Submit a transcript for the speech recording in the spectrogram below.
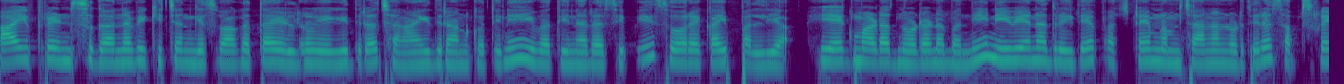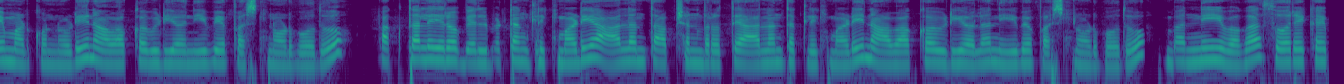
ಹಾಯ್ ಫ್ರೆಂಡ್ಸ್ ಗಾನವಿ ಕಿಚನ್ಗೆ ಸ್ವಾಗತ. ಎಲ್ಲರೂ ಹೇಗಿದ್ದೀರಾ? ಚೆನ್ನಾಗಿದ್ದೀರಾ ಅನ್ಕೋತೀನಿ. ಇವತ್ತಿನ ರೆಸಿಪಿ ಸೋರೆಕಾಯಿ ಪಲ್ಯ. ಹೇಗೆ ಮಾಡೋದು ನೋಡೋಣ ಬನ್ನಿ. ನೀವೇನಾದರೂ ಇದೆ ಫಸ್ಟ್ ಟೈಮ್ ನಮ್ಮ ಚಾನಲ್ ನೋಡ್ತೀರಾ ಸಬ್ಸ್ಕ್ರೈಬ್ ಮಾಡ್ಕೊಂಡು ನೋಡಿ. ನಾವು ಹಾಕೋ ವಿಡಿಯೋ ನೀವೇ ಫಸ್ಟ್ ನೋಡ್ಬೋದು. ಪಕ್ಕದಲ್ಲೇ ಇರೋ ಬೆಲ್ ಬಟನ್ ಕ್ಲಿಕ್ ಮಾಡಿ ಆಲ್ ಅಂತ ಆಪ್ಷನ್ ಬರುತ್ತೆ ಆಲ್ ಅಂತ ಕ್ಲಿಕ್ ಮಾಡಿ, ನಾವು ಹಾಕೋ ವಿಡಿಯೋ ಎಲ್ಲ ನೀವೇ ಫಸ್ಟ್ ನೋಡ್ಬೋದು. ಬನ್ನಿ ಇವಾಗ ಸೋರೆಕಾಯಿ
